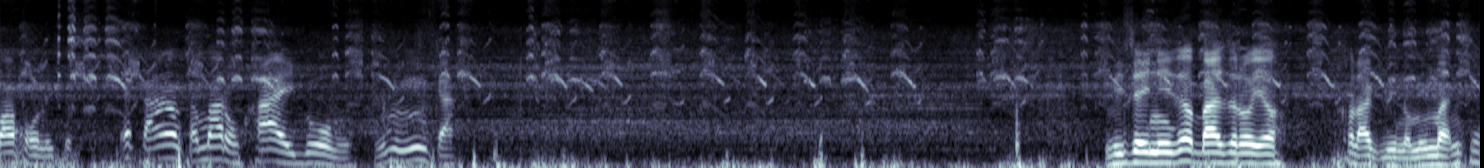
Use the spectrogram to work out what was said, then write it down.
વાહો લીધો. એ કામ તમારું ખાઈ ગયો. હું કા. વિજયની જો બાજરો યો. ખોરાક દીનો મહેમાન છે.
